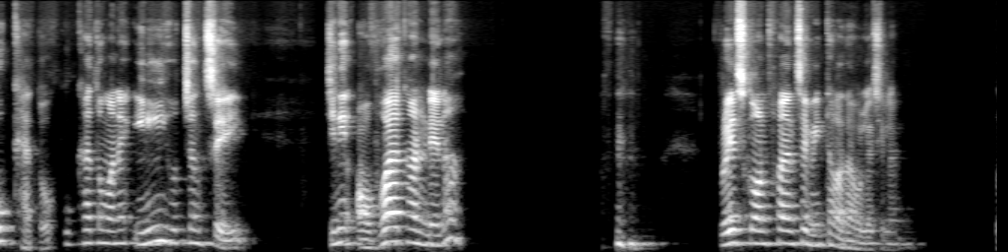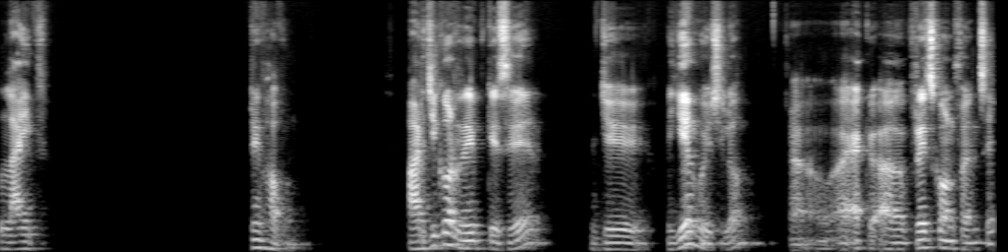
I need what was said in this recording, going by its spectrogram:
কুখ্যাত, কুখ্যাত মানে ইনিই হচ্ছেন সেই যিনি অভয়াকাণ্ডে না প্রেস কনফারেন্সে মিথ্যা কথা বলেছিলেন। লাইভ। ভাবুন। আরজিকর রেপ কেসের যে ইয়ে হয়েছিল এক প্রেস কনফারেন্সে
